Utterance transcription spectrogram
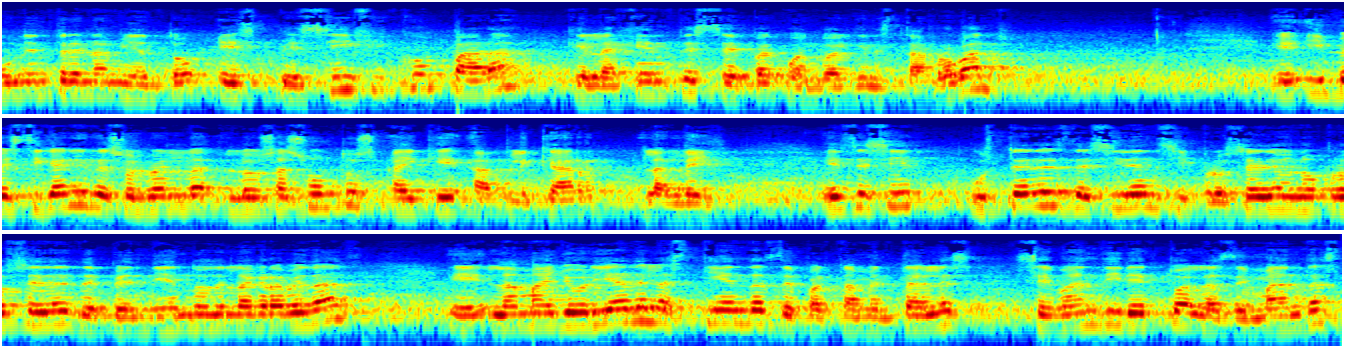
un entrenamiento específico para que la gente sepa cuando alguien está robando. Eh, investigar y resolver los asuntos hay que aplicar la ley. Es decir, ustedes deciden si procede o no procede dependiendo de la gravedad. Eh, la mayoría de las tiendas departamentales se van directo a las demandas,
